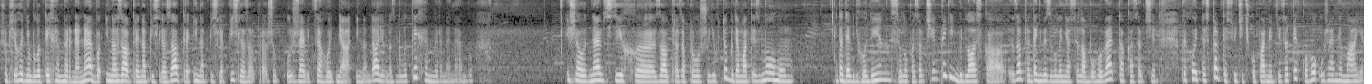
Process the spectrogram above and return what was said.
Щоб сьогодні було тихе мирне небо і на завтра, і на післязавтра, і на після-післязавтра, щоб уже від цього дня і надалі в нас було тихе мирне небо. І ще одне всіх е, завтра запрошую. Хто буде мати змогу до 9 годин в село Казавчин. Прийдіть, будь ласка, завтра день визволення села Богове та Казавчин. Приходьте, ставте свічечку пам'яті за тих, кого уже немає.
